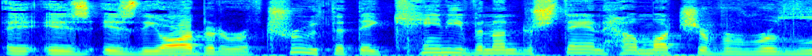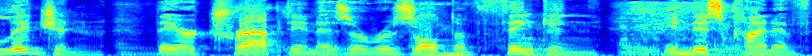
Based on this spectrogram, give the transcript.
is, is the arbiter of truth that they can't even understand how much of a religion they are trapped in as a result of thinking in this kind of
